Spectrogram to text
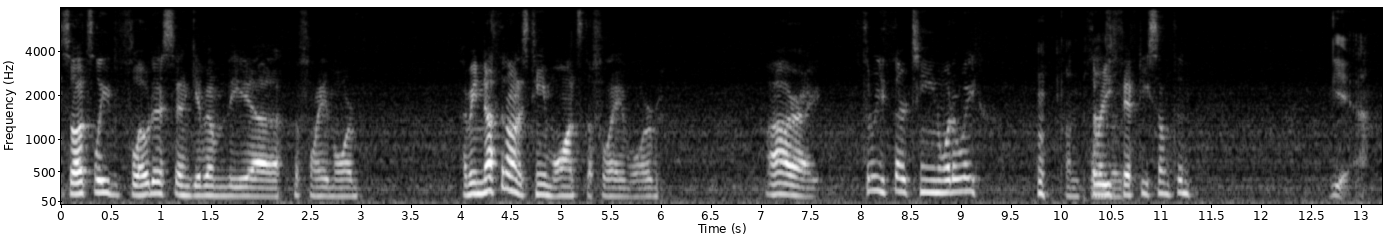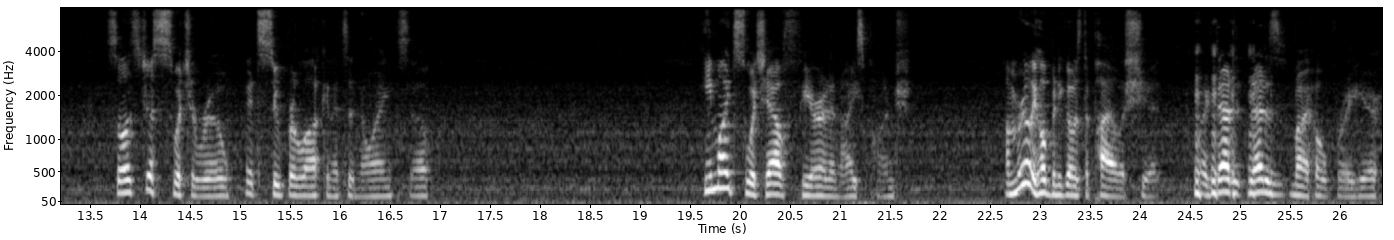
So let's lead Flotus and give him the uh, the flame orb. I mean, nothing on his team wants the flame orb. All right, three thirteen. What are we? Three fifty something. Yeah. So let's just switcheroo. It's super luck and it's annoying. So he might switch out Fear and an ice punch. I'm really hoping he goes to pile of shit. Like that. that is my hope right here.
